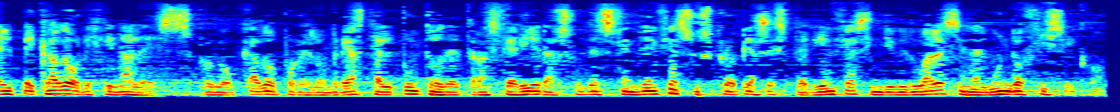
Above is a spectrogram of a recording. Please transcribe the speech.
El pecado original es provocado por el hombre hasta el punto de transferir a su descendencia sus propias experiencias individuales en el mundo físico.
